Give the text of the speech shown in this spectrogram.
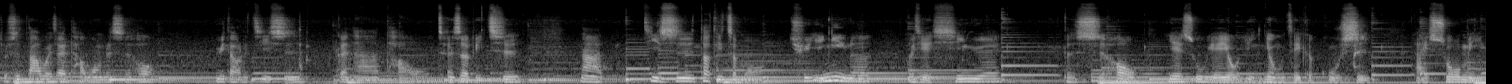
就是大卫在逃亡的时候遇到了祭司，跟他讨橙色饼吃。那祭司到底怎么去应应呢？而且新约的时候，耶稣也有引用这个故事来说明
